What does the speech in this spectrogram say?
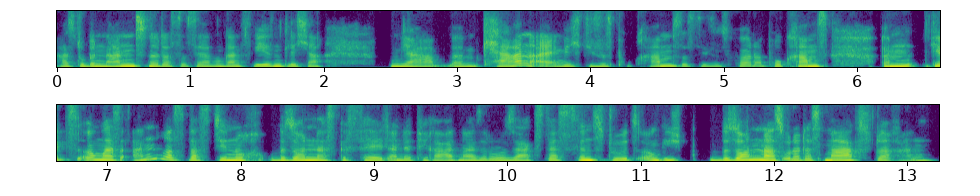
hast du benannt, ne, das ist ja so ein ganz wesentlicher ja, ähm, Kern eigentlich dieses Programms, ist dieses Förderprogramms. Ähm, Gibt es irgendwas anderes, was dir noch besonders gefällt an der Piratenreise, wo du sagst, das findest du jetzt irgendwie besonders oder das magst du daran?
